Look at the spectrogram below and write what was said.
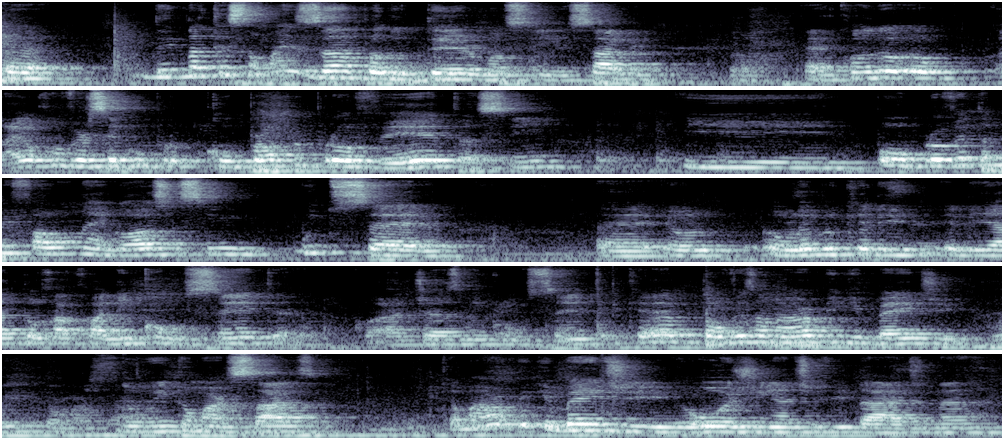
é, dentro da questão mais ampla do termo, assim, sabe? É, quando eu, aí eu conversei com, com o próprio Proveta, assim, e pô, o Proveta me falou um negócio assim muito sério. É, eu, eu lembro que ele, ele ia tocar com a Lincoln Center, a Jazz Lincoln Center, que é talvez a maior big band do Wynton Marsalis, que é a maior big band hoje em atividade, né?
